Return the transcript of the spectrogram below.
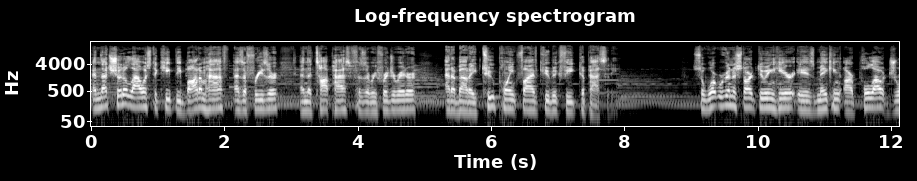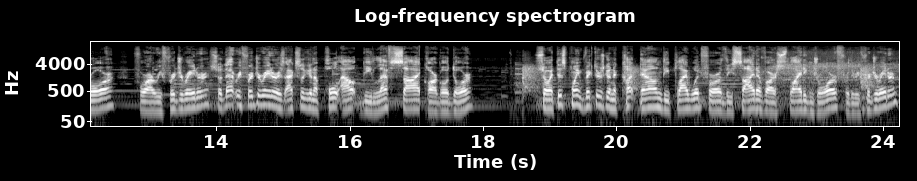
And that should allow us to keep the bottom half as a freezer and the top half as a refrigerator at about a 2.5 cubic feet capacity. So what we're going to start doing here is making our pull-out drawer for our refrigerator. So that refrigerator is actually going to pull out the left side cargo door. So at this point, Victor's going to cut down the plywood for the side of our sliding drawer for the refrigerator.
